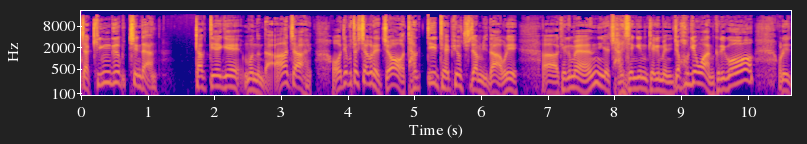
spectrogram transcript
자, 긴급 진단. 닭띠에게 묻는다. 자, 어제부터 시작을 했죠. 닭띠 대표 주자입니다. 우리, 아, 개그맨, 예, 잘생긴 개그맨이죠. 허경환, 그리고 우리,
